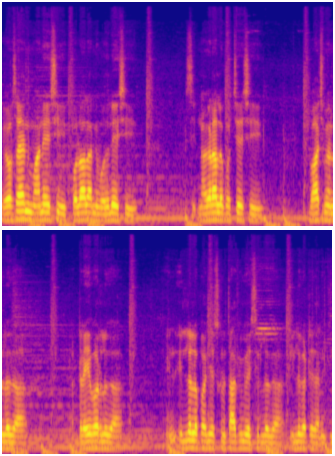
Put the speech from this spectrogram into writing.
వ్యవసాయాన్ని మానేసి పొలాలన్నీ వదిలేసి నగరాలకు వచ్చేసి వాచ్మెన్లుగా డ్రైవర్లుగా ఇళ్ళలో పనిచేసుకునే తాపీ మేస్త్రులుగా ఇల్లు కట్టేదానికి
